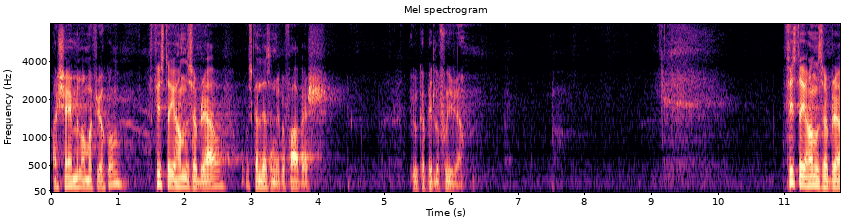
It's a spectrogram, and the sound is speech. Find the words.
av skjermen om frøkken. Fyrsta Johannes var bra, og jeg skal lese noen favers ur kapittel 4. Fyrsta Johannes var bra,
